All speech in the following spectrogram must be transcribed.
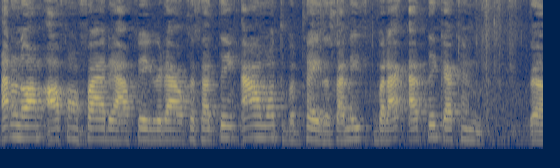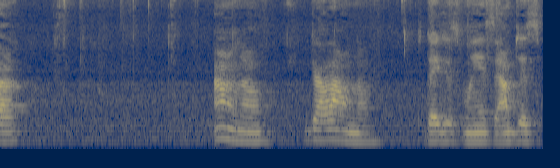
I don't know. I'm off on Friday. I'll figure it out because I think I don't want the potatoes. I need, but I, I think I can. Uh, I don't know, y'all. I don't know. Today just Wednesday. I'm just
